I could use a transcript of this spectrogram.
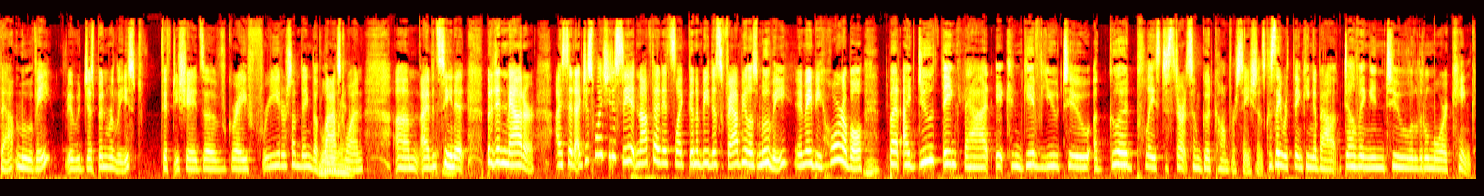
that movie. It had just been released Fifty Shades of Grey Freed or something, the last one. Um, I haven't seen it, but it didn't matter. I said, I just want you to see it. Not that it's like going to be this fabulous movie. It may be horrible, mm-hmm. but I do think that it can give you to a good place to start some good conversations because they were thinking about delving into a little more kink.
